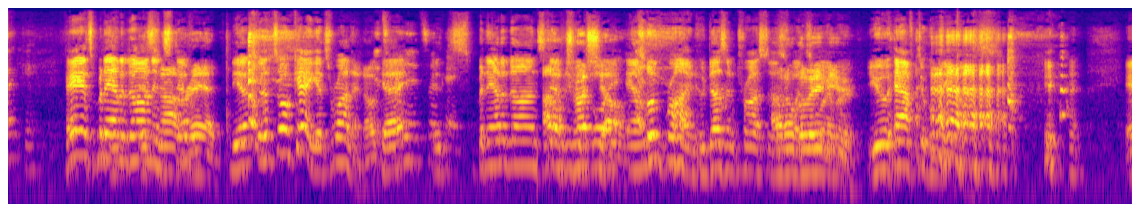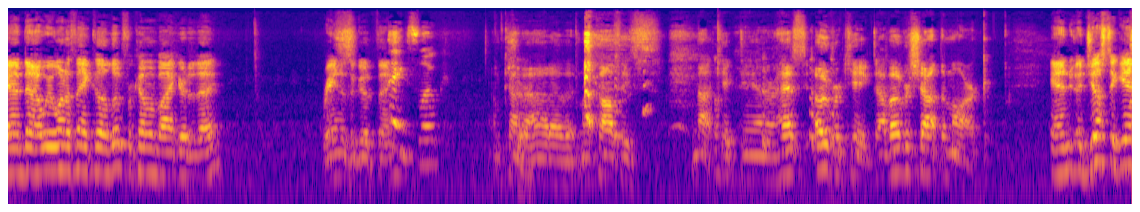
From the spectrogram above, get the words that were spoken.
Okay. Hey, it's Banana Don It's and not Steph- red. Yeah, it's okay. It's running. Okay, running, it's okay. Banana Don, I don't trust McCoy, y'all. and Luke Bryan, who doesn't trust us I don't believe whatsoever. You have to believe us. and uh, we want to thank uh, Luke for coming by here today. Rain is a good thing. Thanks, Luke. I'm kind of Sure. out of it. My coffee's not kicked in or has overkicked. I've overshot the mark. And uh, just again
